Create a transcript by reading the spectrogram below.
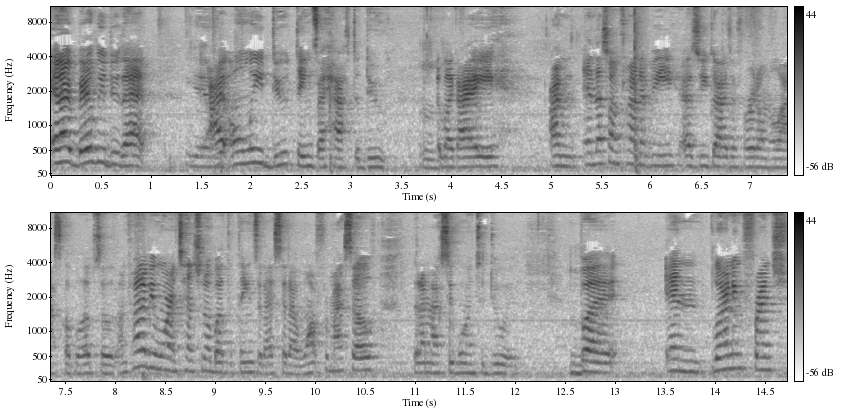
and I barely do that. Yeah. I only do things I have to do. Mm-hmm. Like I, I'm, and that's what I'm trying to be. As you guys have heard on the last couple episodes, I'm trying to be more intentional about the things that I said I want for myself. That I'm actually going to do it. Mm-hmm. But in learning French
